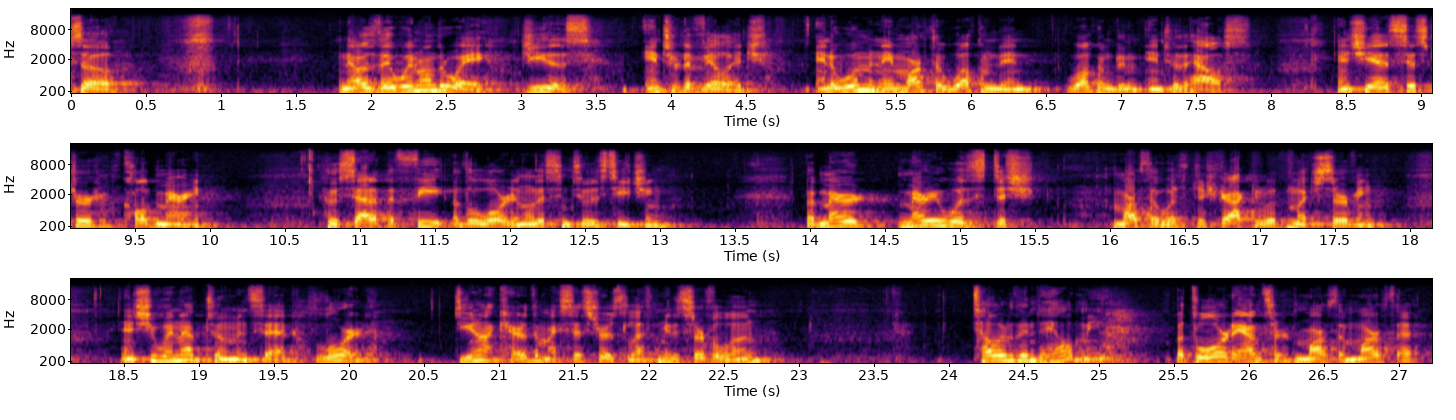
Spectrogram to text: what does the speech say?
So, now as they went on their way, Jesus entered a village, and a woman named Martha welcomed, in, welcomed him into the house. And she had a sister called Mary, who sat at the feet of the Lord and listened to his teaching. But Mary, Mary was Martha was distracted with much serving. And she went up to him and said, Lord, Do you not care that my sister has left me to serve alone? Tell her then to help me. But the Lord answered, Martha, Martha,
